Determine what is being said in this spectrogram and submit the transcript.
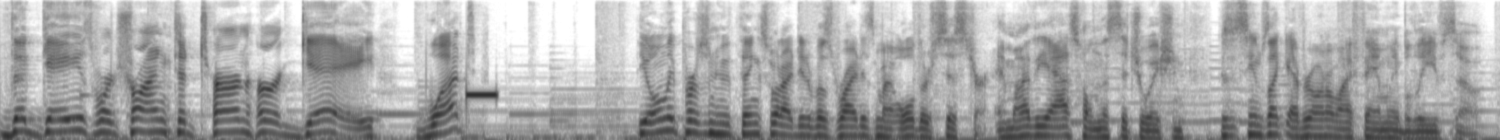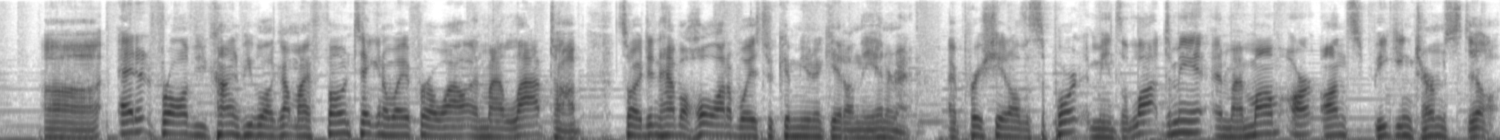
the gays were trying to turn her gay. What? The only person who thinks what I did was right is my older sister. Am I the asshole in this situation? Because it seems like everyone in my family believes so. Uh, edit for all of you kind people. I got my phone taken away for a while and my laptop, so I didn't have a whole lot of ways to communicate on the internet. I appreciate all the support. It means a lot to me, and my mom aren't on speaking terms still.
